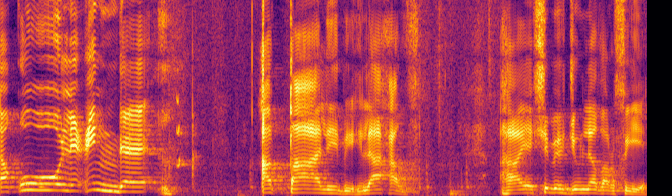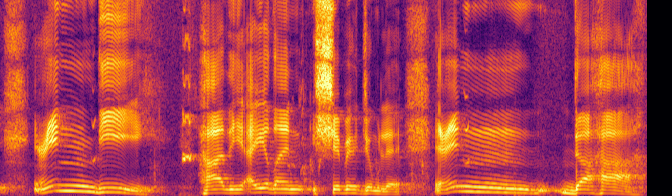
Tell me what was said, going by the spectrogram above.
نقول عند الطالب لاحظ هاي شبه جملة ظرفية. عندي هذه أيضا شبه جملة. عندها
